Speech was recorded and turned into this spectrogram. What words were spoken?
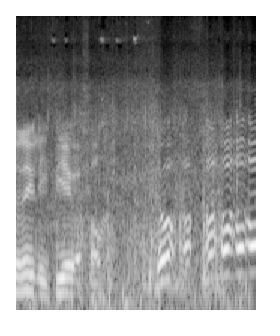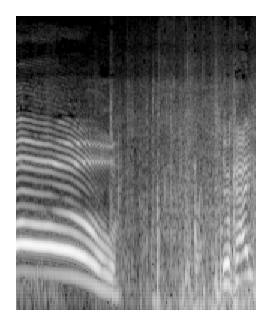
Absolutely beautiful. Oh, oh, oh, oh, oh, oh! You okay?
